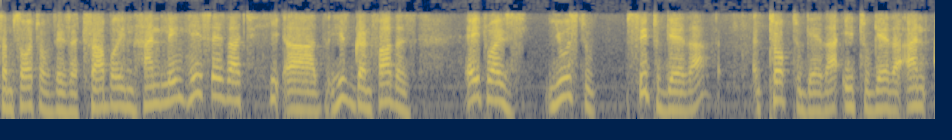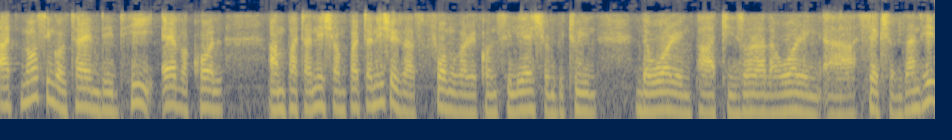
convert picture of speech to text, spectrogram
some sort of there's a trouble in handling. He says that he, uh, his grandfather's eight wives used to sit together, talk together, eat together, and at no single time did he ever call Ampatanisho. Ampatanisho is a form of a reconciliation between the warring parties or other warring uh, sections. And he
